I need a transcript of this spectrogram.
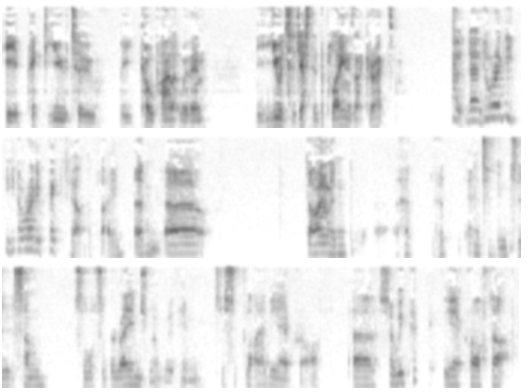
He had picked you to be co-pilot with him. You had suggested the plane, is that correct? No, he'd already he'd already picked out the plane, and uh, Diamond had had entered into some sort of arrangement with him to supply the aircraft. Uh, so we picked the aircraft up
